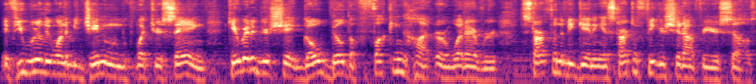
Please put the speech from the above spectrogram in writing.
if you really want to be genuine with what you're saying, get rid of your shit. Go build a fucking hut or whatever. Start from the beginning and start to figure shit out for yourselves.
